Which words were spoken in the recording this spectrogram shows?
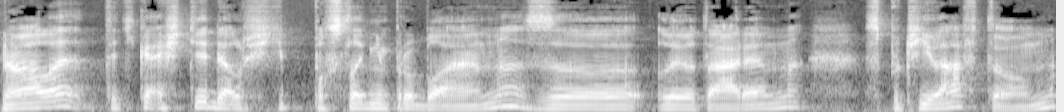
No ale teďka ještě další poslední problém s Lyotárem spočívá v tom,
